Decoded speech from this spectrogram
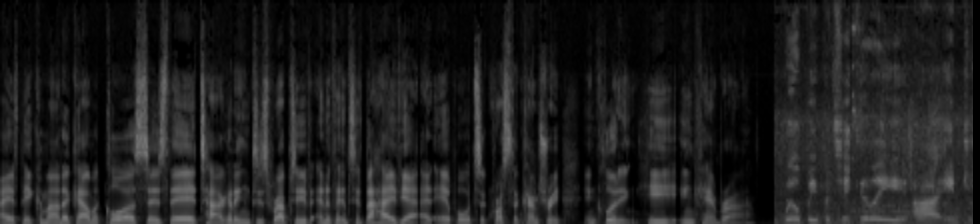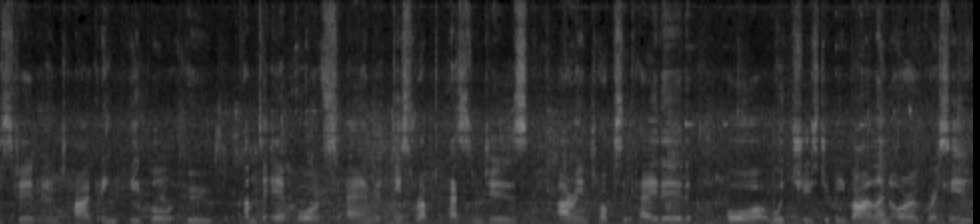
AFP Commander Cal McClure says they're targeting disruptive and offensive behaviour at airports across the country, including here in Canberra. We'll be particularly uh, interested in targeting people who come to airports and disrupt passengers, are intoxicated, or would choose to be violent or aggressive.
